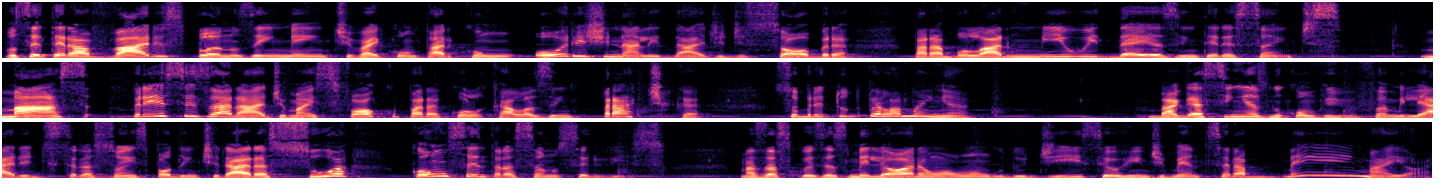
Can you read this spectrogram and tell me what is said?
Você terá vários planos em mente e vai contar com originalidade de sobra para bolar mil ideias interessantes. Mas precisará de mais foco para colocá-las em prática, sobretudo pela manhã. Bagacinhas no convívio familiar e distrações podem tirar a sua concentração no serviço. Mas as coisas melhoram ao longo do dia e seu rendimento será bem maior.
